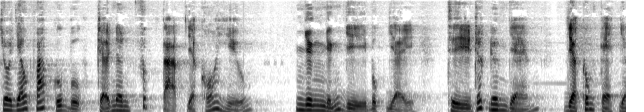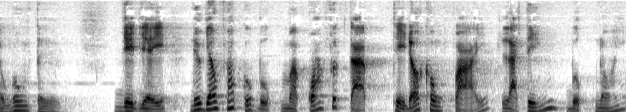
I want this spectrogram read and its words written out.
cho giáo pháp của Bụt trở nên phức tạp và khó hiểu. Nhưng những gì Bụt dạy thì rất đơn giản và không kẹt vào ngôn từ. Vì vậy, nếu giáo pháp của Bụt mà quá phức tạp thì đó không phải là tiếng Bụt nói.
